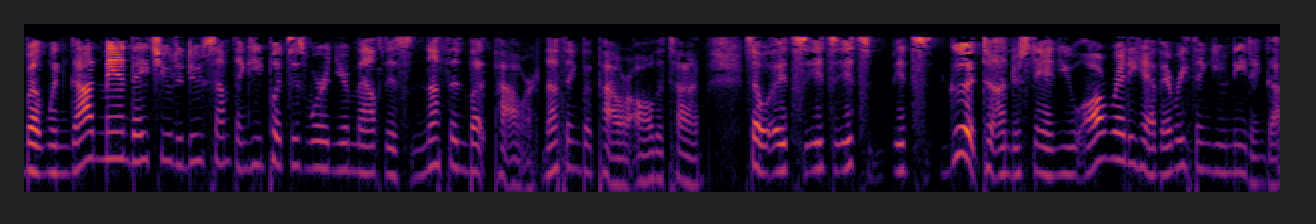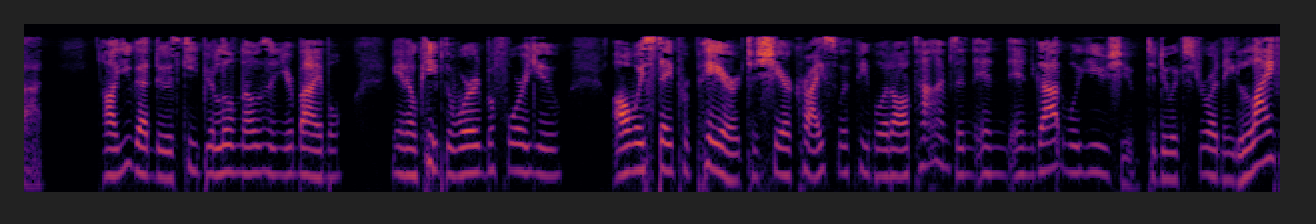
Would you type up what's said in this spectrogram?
But when God mandates you to do something, He puts His word in your mouth. It's nothing but power, nothing but power all the time. So it's it's it's it's good to understand you already have everything you need in God. All you got to do is keep your little nose in your Bible, you know, keep the word before you, always stay prepared to share Christ with people at all times and, and, and God will use you to do extraordinary life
